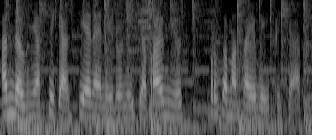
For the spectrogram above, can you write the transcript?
Anda menyaksikan CNN Indonesia Prime News bersama saya Mayfri Syari.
